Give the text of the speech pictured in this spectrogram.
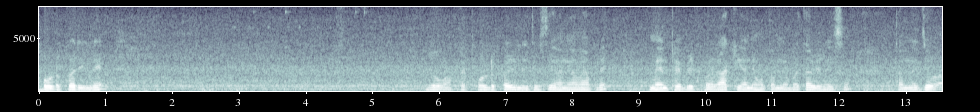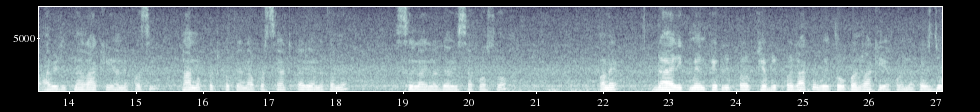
ફોલ્ડ કરી લે જો આપણે ફોલ્ડ કરી લીધું છે અને હવે આપણે મેન ફેબ્રિક પર રાખી અને હું તમને બતાવી રહી છું. તમને જો આવી રીતના રાખી અને પછી નાનો કટકો તેના પર સેટ કરી અને તમે સિલાઈ લગાવી શકો છો. અને ડાયરેક્ટ મેન ફેબ્રિક પર ફેબ્રિક પર રાખવું હોય તો પણ રાખી શકો નકર જો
